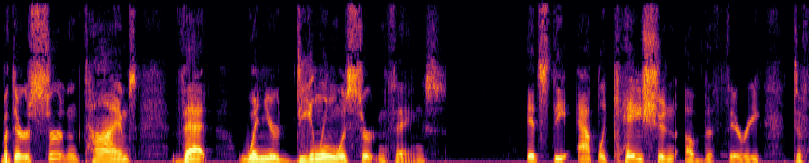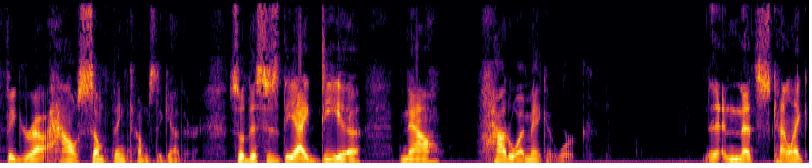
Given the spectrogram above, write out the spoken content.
But there are certain times that when you're dealing with certain things, it's the application of the theory to figure out how something comes together. So this is the idea. Now, how do I make it work? And that's kind of like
